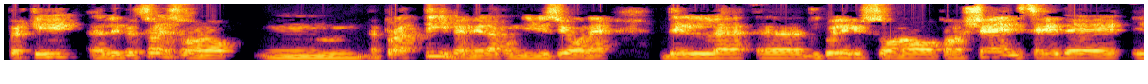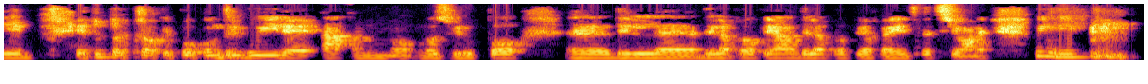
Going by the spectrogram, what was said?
perché eh, le persone sono mh, proattive nella condivisione del, eh, di quelle che sono conoscenze, idee e, e, tutto ciò che può contribuire allo sviluppo eh, del, della, propria, della propria organizzazione. Quindi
